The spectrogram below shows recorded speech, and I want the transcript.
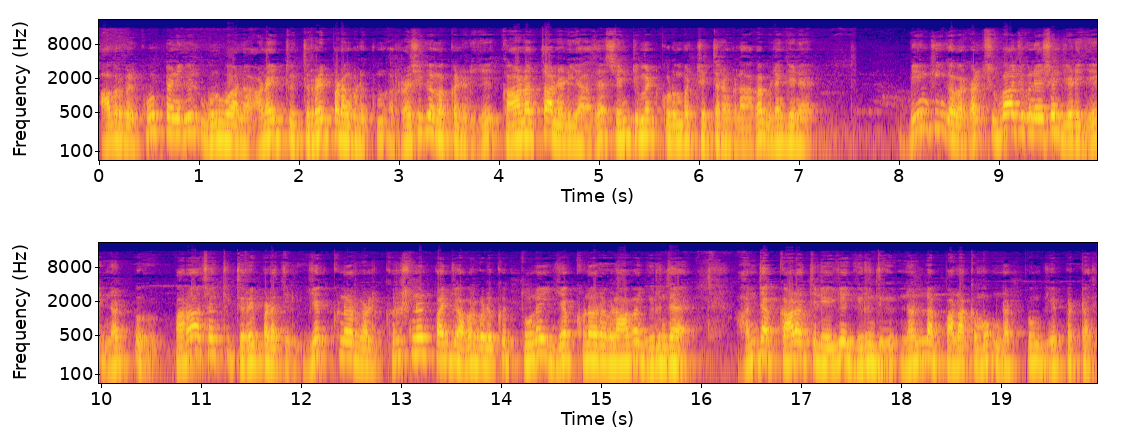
அவர்கள் கூட்டணியில் உருவான அனைத்து திரைப்படங்களுக்கும் ரசிக மக்களிடையே காலத்தால் அழியாத சென்டிமெண்ட் குடும்ப சித்திரங்களாக விளங்கின. பீம்சிங் அவர்கள் சிவாஜி கணேசன் இடையே நட்பு பராசக்தி திரைப்படத்தில் இயக்குனர்கள் கிருஷ்ணன் பஞ்சு அவர்களுக்கு துணை இயக்குனர்களாக இருந்த அந்த காலத்திலேயே இருந்து நல்ல பழக்கமும் நட்பும் ஏற்பட்டது.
